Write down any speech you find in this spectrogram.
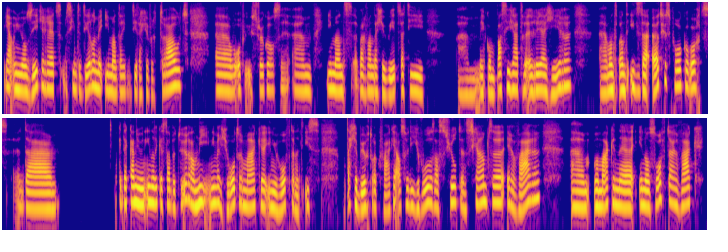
ja, uw onzekerheid misschien te delen met iemand die, die dat je vertrouwt, uh, of uw struggles. Um, iemand waarvan dat je weet dat die um, met compassie gaat re reageren. Uh, want, want iets dat uitgesproken wordt, dat, dat kan je innerlijke saboteur al niet, niet meer groter maken in je hoofd dan het is. Want dat gebeurt er ook vaak. Hè. Als we die gevoelens als schuld en schaamte ervaren, um, we maken in ons hoofd daar vaak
